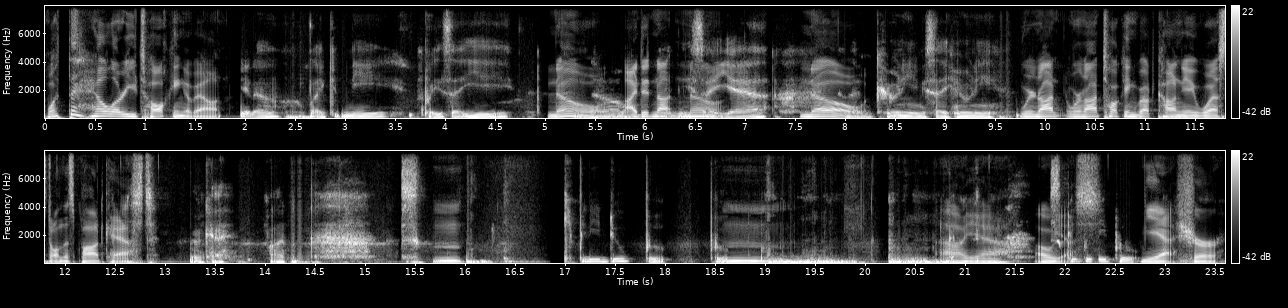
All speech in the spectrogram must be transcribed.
what the hell are you talking about? You know, like knee, but you say ye. No, No. I did not and you know. say yeah. No, And Cooney and you say Hooney. we're not we're not talking about Kanye West on this podcast. Okay, fine. Mm, Skippity doop boop. Mm. Oh yeah. Oh yes. Yeah, sure.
